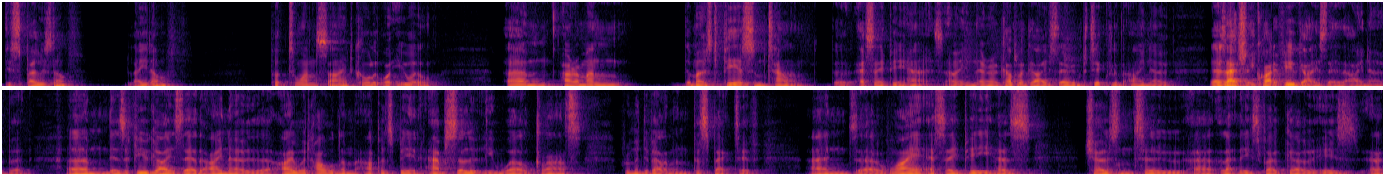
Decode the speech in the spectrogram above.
disposed of laid off, put to one side, call it what you will, um, are among the most fearsome talent that SAP has. I mean, there are a couple of guys there in particular that I know. There's actually quite a few guys there that I know, but um, there's a few guys there that I know that I would hold them up as being absolutely world class from a development perspective. And uh, why SAP has chosen to uh, let these folk go is a,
